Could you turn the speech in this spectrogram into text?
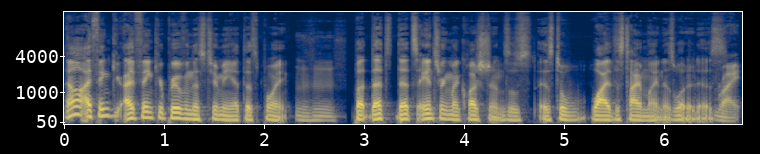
No, I think I think you're proving this to me at this point. Mm-hmm. But that's that's answering my questions as as to why this timeline is what it is. Right.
